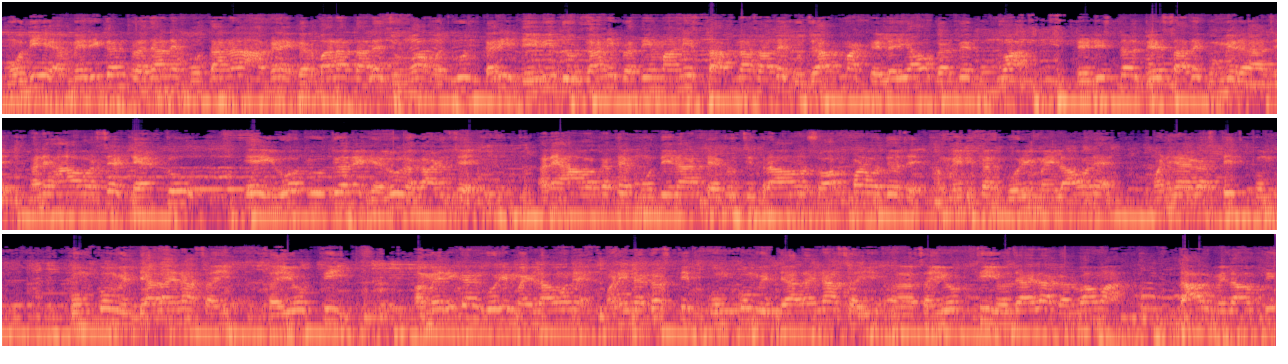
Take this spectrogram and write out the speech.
મોદીએ અમેરિકન પ્રજાને પોતાના આંગણે ગરબાના તાલે ઝૂમવા મજબૂર કરી દેવી દુર્ગાની પ્રતિમાની સ્થાપના સાથે ગુજરાતમાં ખેલૈયાઓ ગરબે ઘૂમવા ટ્રેડિશનલ ડ્રેસ સાથે ઘૂમી રહ્યા છે. અને આ વર્ષે ટેટુ એ યુવક યુવતીઓને ઘેલું લગાડ્યું છે. અને આ વખતે મોદીના ટેટુ ચિતરાવાનો શોખ પણ વધ્યો છે. અમેરિકન ગોરી મહિલાઓને મણિનગર સ્થિત કુમ- કુમકુમ વિદ્યાલયના સહયોગથી અમેરિકન ગોરી મહિલાઓને મણિનગર સ્થિત કુમકુમ વિદ્યાલયના સહી- સહયોગથી યોજાયેલા ગરબામાં તાલ મિલાવતી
